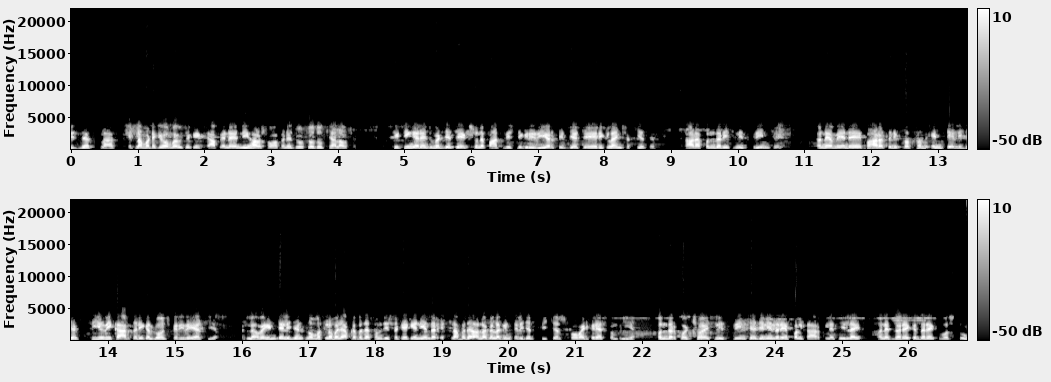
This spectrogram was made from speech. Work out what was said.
બિઝનેસ ક્લાસ એટલા માટે કહેવામાં આવ્યું છે કે આપ એને નિહાળશો, આપ એને જોશો તો ખ્યાલ આવશે. સીટિંગ એરેન્જમેન્ટ જે છે, એકસો ને પાંત્રીસ ડિગ્રી રિયર સીટ જે છે એ રિક્લાઇન શક્ય છે. સાડા પંદર ઇંચની સ્ક્રીન છે. અને અમે એને ભારતની પ્રથમ ઇન્ટેલિજન્ટ સીયુવી કાર તરીકે લોન્ચ કરી રહ્યા છીએ. એટલે હવે ઇન્ટેલિજન્ટનો મતલબ જ આપણે બધા સમજી શકીએ કે એની અંદર એટલા બધા અલગ અલગ ઇન્ટેલિજન્ટ ફીચર્સ પ્રોવાઈડ કર્યા છે કંપનીએ પંદર પોઈન્ટ છ ઇંચની સ્ક્રીન છે જેની અંદર એપલ કાર પ્લેથી લઈ અને દરેકે દરેક વસ્તુ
